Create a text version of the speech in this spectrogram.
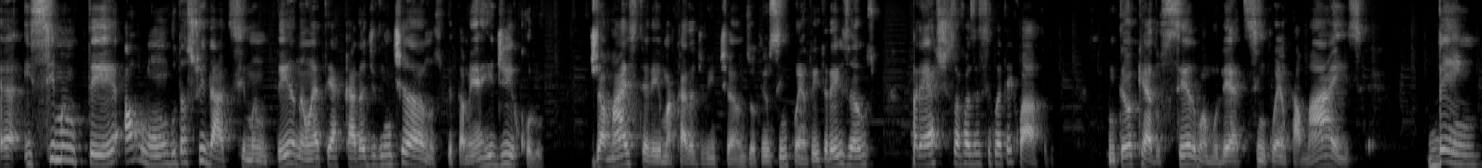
é, e se manter ao longo da sua idade. Se manter não é ter a cara de 20 anos, porque também é ridículo. Jamais terei uma cara de 20 anos. Eu tenho 53 anos, prestes a fazer 54. Então eu quero ser uma mulher de 50 a mais, bem,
